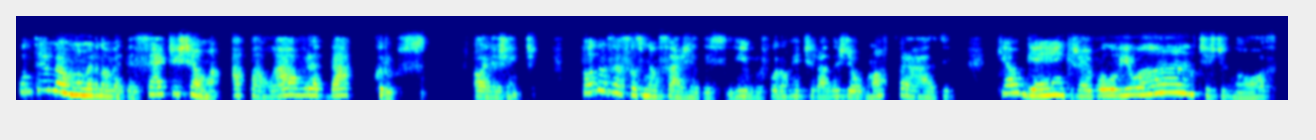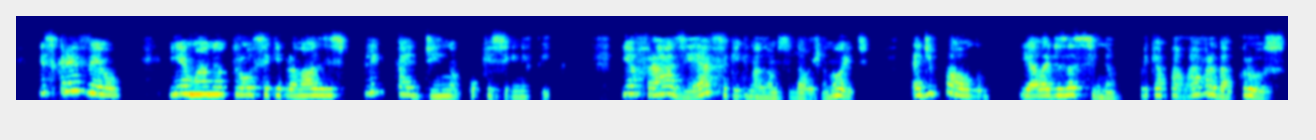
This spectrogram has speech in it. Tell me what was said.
O tema é o número 97 e chama A Palavra da Cruz. Olha, gente, todas essas mensagens desse livro foram retiradas de alguma frase que alguém que já evoluiu antes de nós escreveu. E Emmanuel trouxe aqui para nós explicadinho o que significa. E a frase, essa aqui que nós vamos estudar hoje à noite, é de Paulo. E ela diz assim, ó, porque a palavra da cruz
